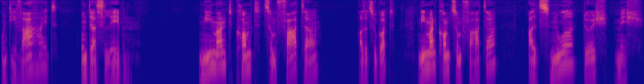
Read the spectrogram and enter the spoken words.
und die Wahrheit und das Leben. Niemand kommt zum Vater, also zu Gott, niemand kommt zum Vater als nur durch mich.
